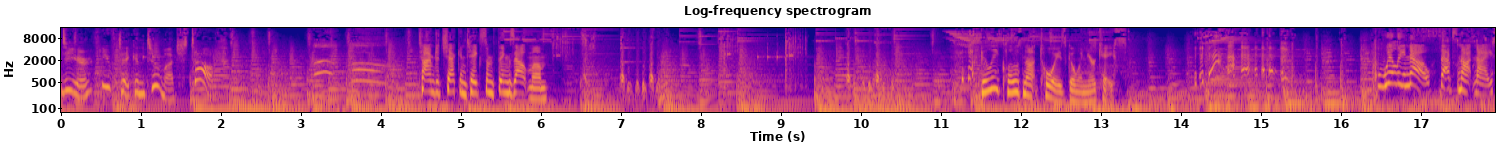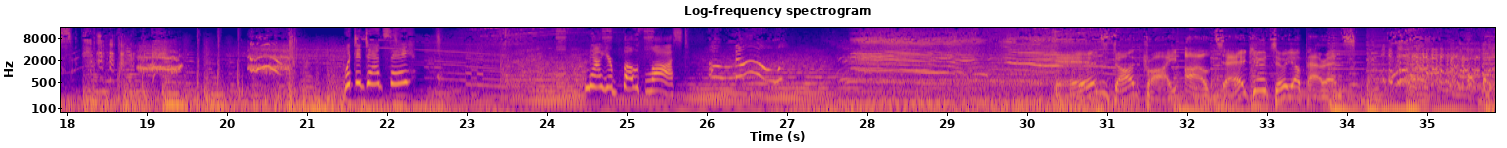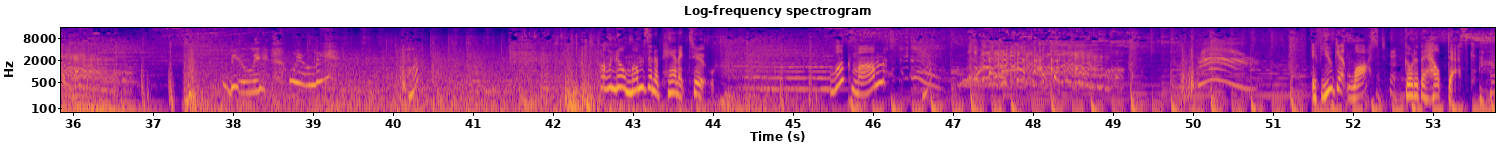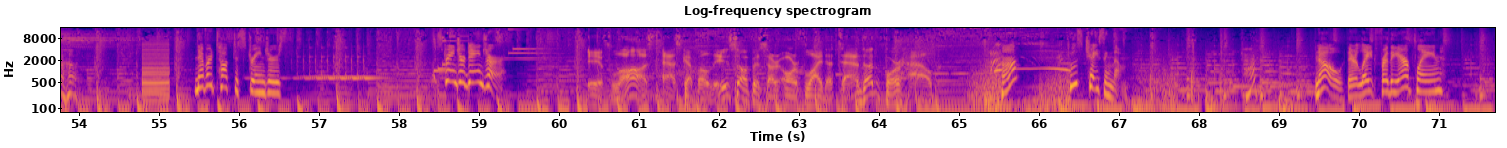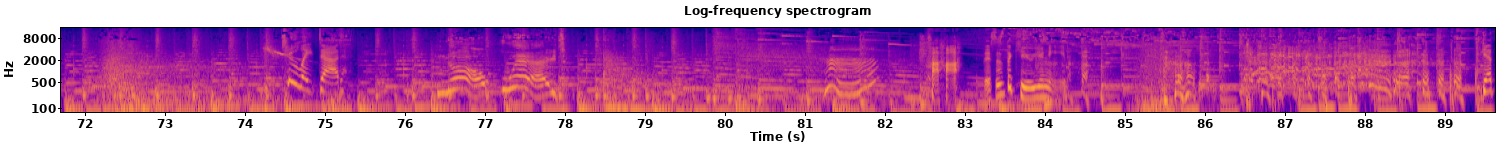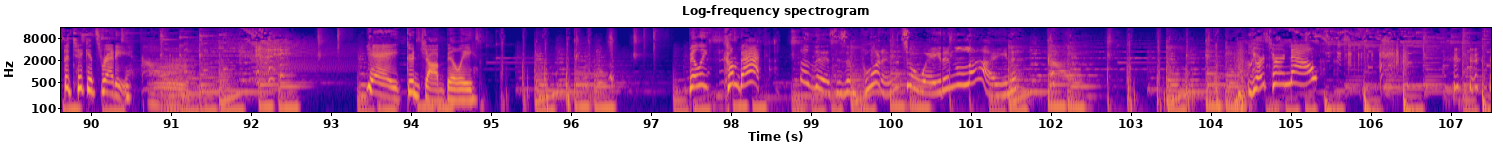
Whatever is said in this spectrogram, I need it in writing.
Dear, you've taken too much stuff. Time to check and take some things out, Mum. Billy clothes not toys go in your case. Not nice! What did Dad say? Now you're both lost. Oh no! Kids, don't cry. I'll take you to your parents. Billy, Willie. Oh no, Mum's in a panic too. Look, Mum! If you get lost, go to the help desk. Never talk to strangers. Stranger danger! If lost, ask a police officer or flight attendant for help. Huh? Who's chasing them? Huh? No, they're late for the airplane. Too late, Dad. No, wait! This is the cue you need. Get the tickets ready. Yay, good job, Billy. Billy, come back! This is important to wait in line. Your turn now.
